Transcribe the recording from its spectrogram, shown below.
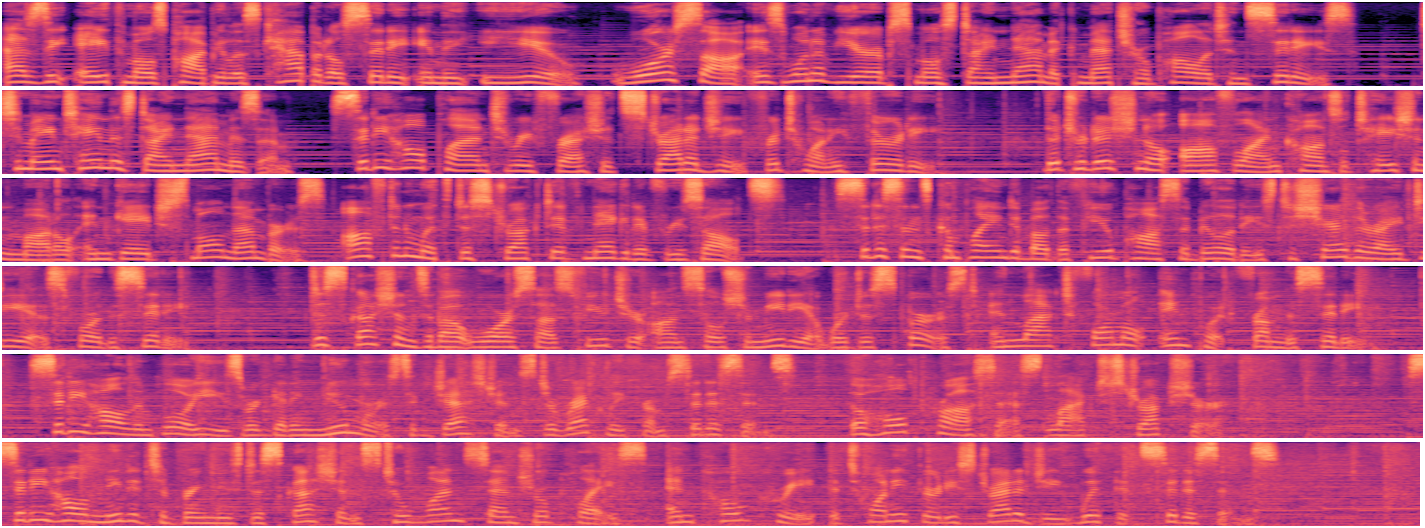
As the eighth most populous capital city in the EU, Warsaw is one of Europe's most dynamic metropolitan cities. To maintain this dynamism, City Hall planned to refresh its strategy for 2030. The traditional offline consultation model engaged small numbers, often with destructive negative results. Citizens complained about the few possibilities to share their ideas for the city. Discussions about Warsaw's future on social media were dispersed and lacked formal input from the city. City Hall employees were getting numerous suggestions directly from citizens. The whole process lacked structure. City Hall needed to bring these discussions to one central place and co create the 2030 strategy with its citizens.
